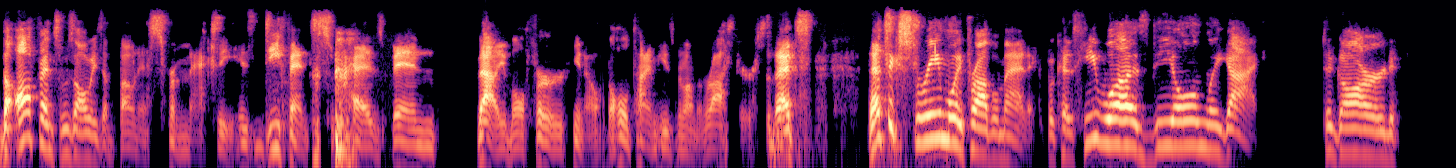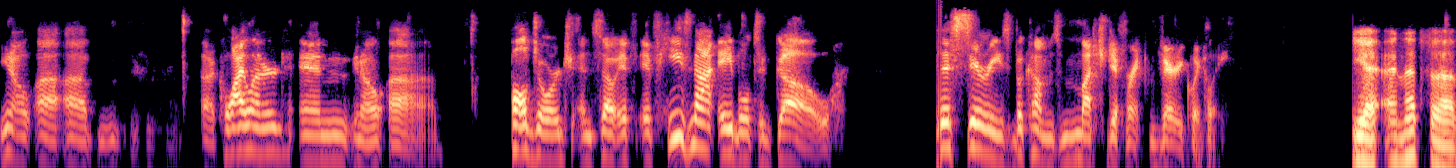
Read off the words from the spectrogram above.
the offense was always a bonus from maxi. His defense has been valuable for you know the whole time he's been on the roster. So that's that's extremely problematic because he was the only guy to guard you know uh uh, uh Kawhi Leonard and you know uh Paul George. And so if if he's not able to go this series becomes much different very quickly. Yeah, and that's uh,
